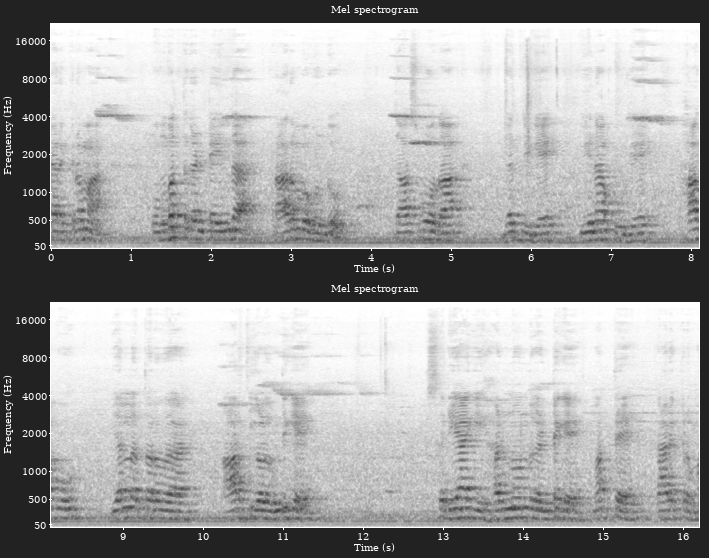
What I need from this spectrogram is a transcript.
ಕಾರ್ಯಕ್ರಮ ಒಂಬತ್ತು ಗಂಟೆಯಿಂದ ಪ್ರಾರಂಭಗೊಂಡು ದಾಸಬೋಧ, ಗದ್ದಿಗೆ ವೀಣಾ ಪೂಜೆ ಹಾಗೂ ಎಲ್ಲ ಥರದ ಆರತಿಗಳೊಂದಿಗೆ ಸರಿಯಾಗಿ ಹನ್ನೊಂದು ಗಂಟೆಗೆ ಮತ್ತೆ ಕಾರ್ಯಕ್ರಮ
